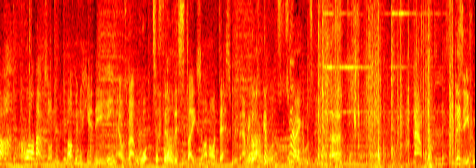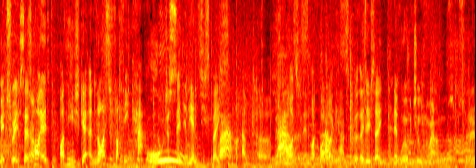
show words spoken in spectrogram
Oh, while that was on, I've been looking at the emails about what to fill this space on our desk with, and we got some good ones, some very good ones. Uh, now, Lizzie from Ipswich says, Hi Ed, I think you should get a nice fluffy cat that will just sit in the empty space and purr. Nice, isn't it? I quite like cats, but they do say never work with children or animals. So, yeah,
